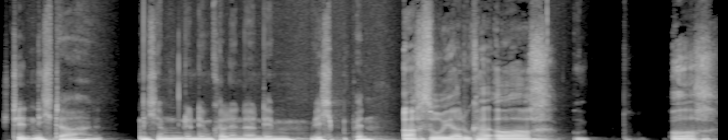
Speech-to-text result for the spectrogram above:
Steht nicht da. Nicht in, in dem Kalender, in dem ich bin. Ach so, ja, du kannst. Och. Och.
